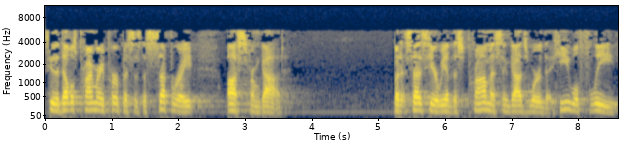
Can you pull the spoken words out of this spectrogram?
See, the devil's primary purpose is to separate us from God. But it says here we have this promise in God's word that he will flee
